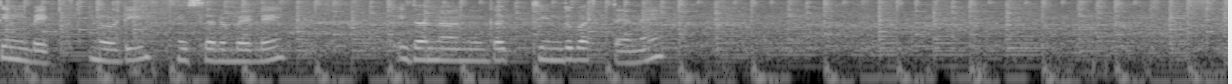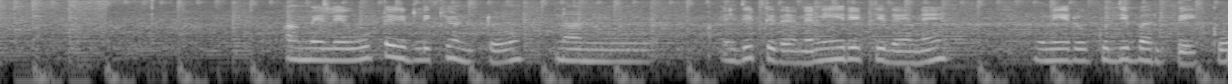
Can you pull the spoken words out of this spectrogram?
ತಿನ್ನಬೇಕು ನೋಡಿ, ಹೆಸರು ಬೇಳೆ. ಇದನ್ನು ನಾನು ಈಗ ತಿಂದು ಬರ್ತೇನೆ. ಆಮೇಲೆ ಊಟ ಇಡಲಿಕ್ಕೆ ಉಂಟು. ನಾನು ಇದಿಟ್ಟಿದ್ದೇನೆ, ನೀರಿಟ್ಟಿದ್ದೇನೆ. ನೀರು ಕುದಿ ಬರಬೇಕು.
